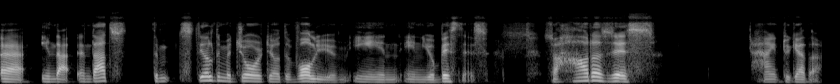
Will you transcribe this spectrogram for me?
uh, in that, and that's still the majority of the volume in in your business. So how does this hang together?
